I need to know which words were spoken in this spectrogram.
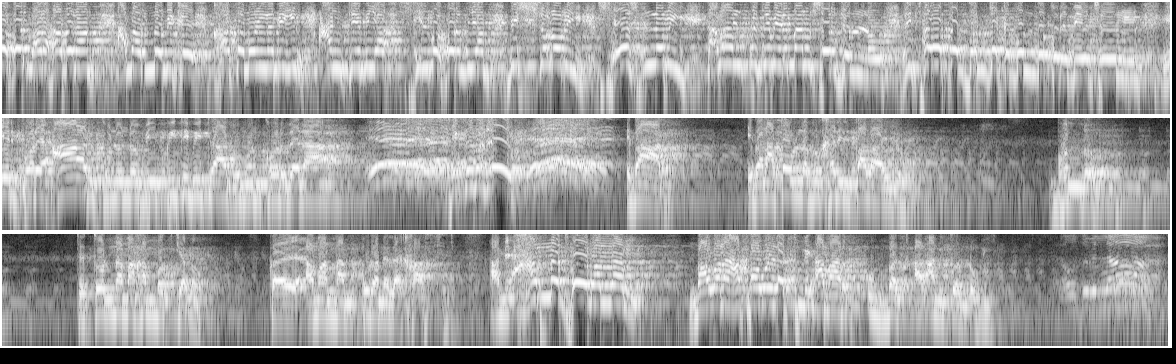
সিলমোহর মারা হবে না। আমার নবীকে খাতামুল নবীর আংটি দিয়া সিলমোহর দিয়া বিশ্ব নবী, শেষ নবী তাম পৃথিবীর মানুষের জন্য দরজাকে বন্ধ করে দিয়েছেন। এরপরে আর কোন নবী পৃথিবীতে আগমন করবে না। ঠিক না ঠিক এবার এবার আতাউল্লাহ বুখারির পালা এলো। বলল যে তোর নাম আহম্মদ কেন? আমার নাম কোরআনে লেখা আছে। আমি আহম্মদ হয়ে বললাম, মাওলানা আতাউল্লাহ তুই আমার উম্মত আর আমি তোর নবী।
